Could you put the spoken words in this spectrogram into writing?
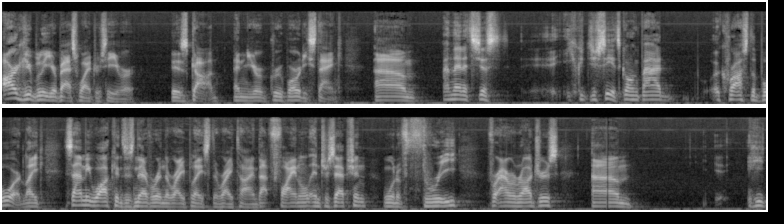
arguably your best wide receiver is gone, and your group already stank. Um, and then it's just you could just see it's going bad across the board. Like Sammy Watkins is never in the right place at the right time. That final interception, one of three for Aaron Rodgers. Um, he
